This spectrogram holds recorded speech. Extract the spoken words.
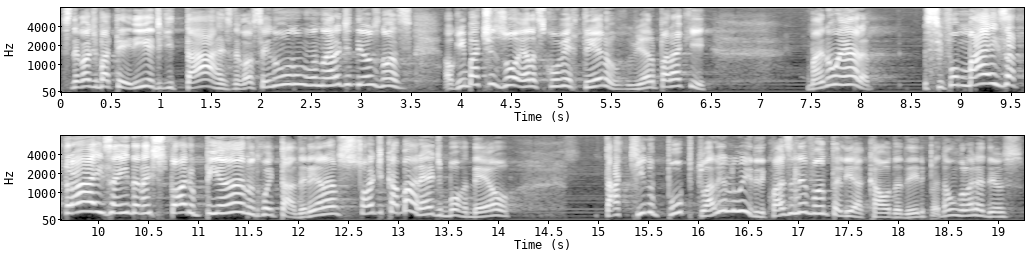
Esse negócio de bateria, de guitarra, esse negócio aí não, não, não era de Deus, não. Alguém batizou, elas converteram, vieram parar aqui. Mas não era. Se for mais atrás ainda na história, o piano, coitado, ele era só de cabaré, de bordel. Está aqui no púlpito, aleluia. Ele quase levanta ali a cauda dele para dar um glória a Deus.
